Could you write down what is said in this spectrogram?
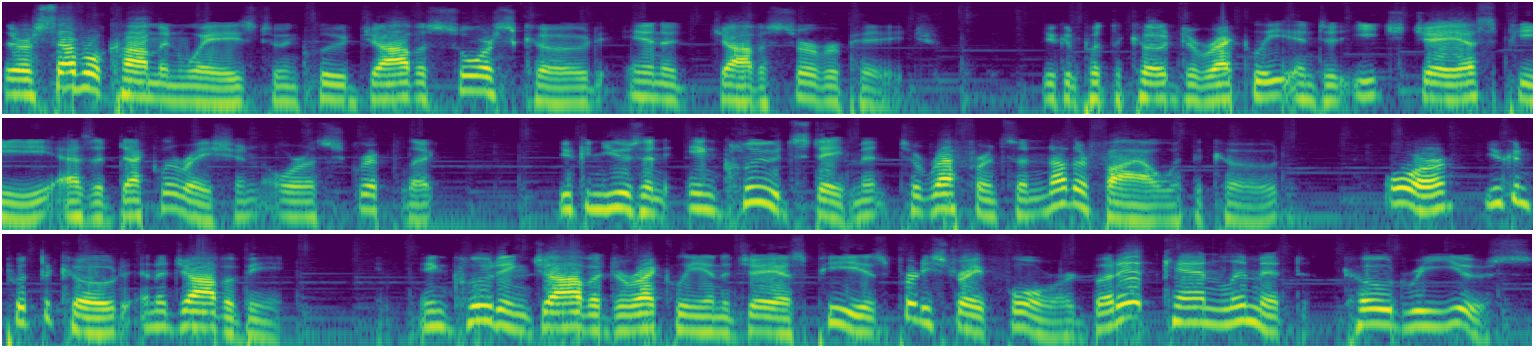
There are several common ways to include Java source code in a Java server page. You can put the code directly into each JSP as a declaration or a scriptlet. You can use an include statement to reference another file with the code, or you can put the code in a Java bean. Including Java directly in a JSP is pretty straightforward, but it can limit code reuse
